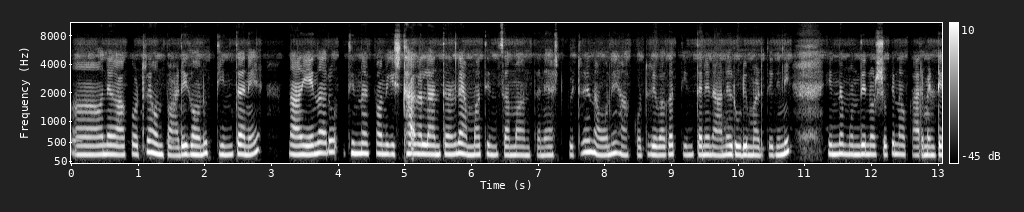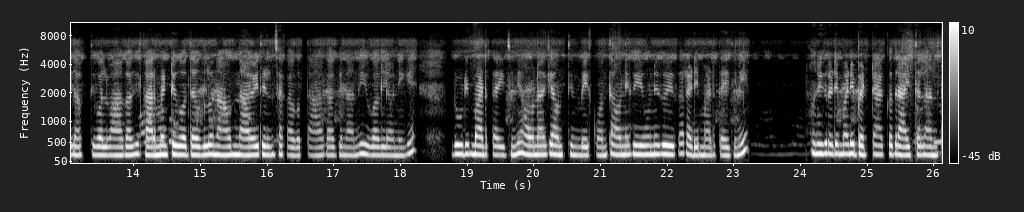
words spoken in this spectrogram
ಅವನಿಗೆ ಹಾಕ್ಕೊಟ್ರೆ ಅವ್ನ ಪಾಡಿಗೆ ಅವನು ತಿಂತಾನೆ. ನಾನು ಏನಾದ್ರು ತಿನ್ನೋಕೆ ಅವ್ನಿಗೆ ಇಷ್ಟ ಆಗಲ್ಲ ಅಂತಂದರೆ ಅಮ್ಮ ತಿನ್ಸಮ್ಮ ಅಂತಾನೆ. ಅಷ್ಟು ಬಿಟ್ಟರೆ ನಾವೇ ಹಾಕ್ಕೊಟ್ರೆ ಇವಾಗ ತಿಂತಾನೆ. ನಾನೇ ರೂಢಿ ಮಾಡ್ತಿದ್ದೀನಿ. ಇನ್ನು ಮುಂದಿನ ವರ್ಷಕ್ಕೆ ನಾವು ಕಾರ್ಮೆಂಟಿಗೆ ಹಾಕ್ತೀವಲ್ವ? ಹಾಗಾಗಿ ಕಾರ್ಮೆಂಟಿಗೆ ಹೋದಾಗಲೂ ನಾವು ನಾವೇ ತಿನ್ಸೋಕ್ಕಾಗುತ್ತಾ ಹಾಗಾಗಿ ನಾನು ಇವಾಗಲೇ ಅವನಿಗೆ ರೂಢಿ ಮಾಡ್ತಾ ಇದ್ದೀನಿ. ಅವನಾಗೆ ಅವ್ನು ತಿನ್ನಬೇಕು ಅಂತ ಅವನಿಗೂ ಇವನಿಗೂ ಈಗ ರೆಡಿ ಮಾಡ್ತಾ ಇದ್ದೀನಿ. ಅವನಿಗೆ ರೆಡಿ ಮಾಡಿ ಬಟ್ಟೆ ಹಾಕಿದ್ರೆ ಆಯ್ತಲ್ಲ ಅಂತ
